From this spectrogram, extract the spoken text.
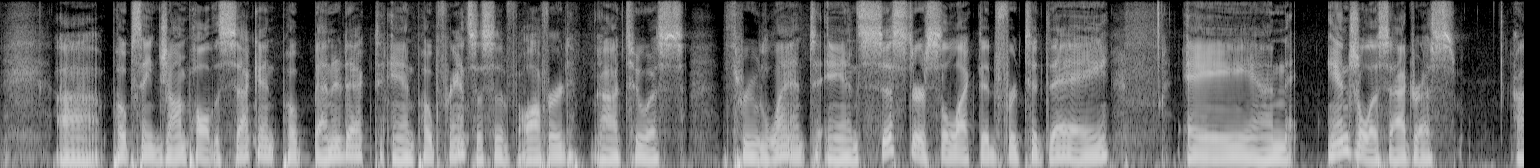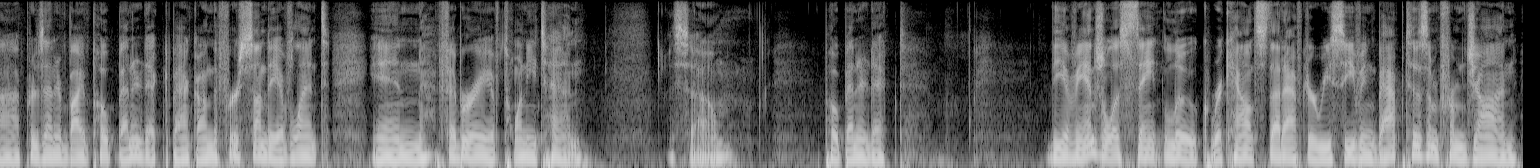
uh, Pope St. John Paul II, Pope Benedict, and Pope Francis have offered uh, to us through Lent. And Sister selected for today a, an Angelus address uh, presented by Pope Benedict back on the first Sunday of Lent in February of 2010. So, Pope Benedict. The evangelist St. Luke recounts that after receiving baptism from John,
